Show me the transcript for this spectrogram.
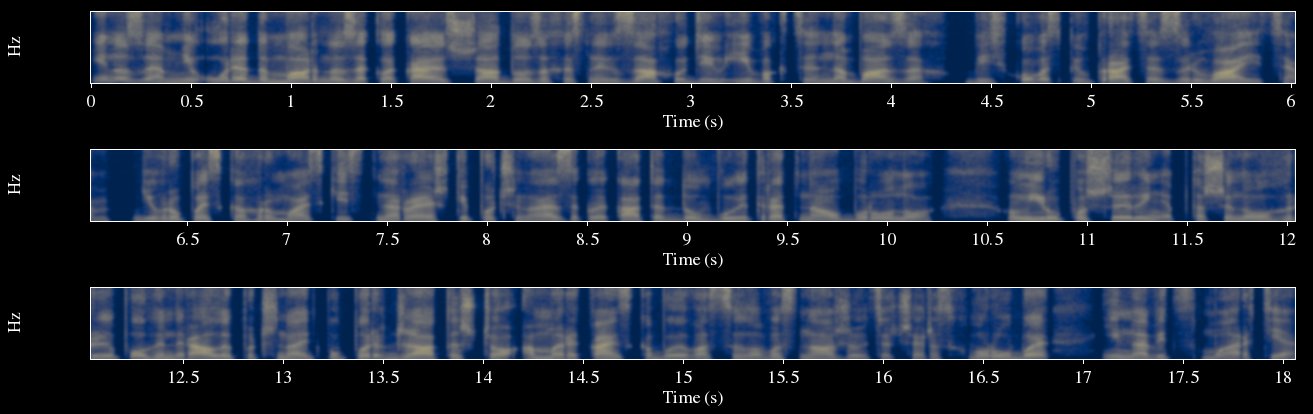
Іноземні уряди марно закликають США до захисних заходів і вакцин на базах. Військова співпраця зривається. Європейська громадськість нарешті починає закликати до витрат на оборону. У міру поширення пташиного грипу генерали починають попереджати, що американська бойова сила виснажується через хвороби і навіть смерті.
